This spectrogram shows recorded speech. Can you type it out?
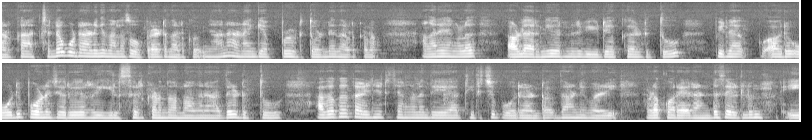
നടക്കുക അച്ഛന്റെ കൂടെ ആണെങ്കിൽ നല്ല സൂപ്പറായിട്ട് നടക്കും. ഞാനാണെങ്കിൽ എപ്പോഴും എടുത്തുകൊണ്ടേ നടക്കണം. അങ്ങനെ ഞങ്ങൾ അവൾ ഇറങ്ങി വരുന്നൊരു വീഡിയോ ഒക്കെ എടുത്തു. പിന്നെ അവർ ഓടിപ്പോണ ചെറിയ റീൽസ് എടുക്കണം എന്ന് പറഞ്ഞാൽ അങ്ങനെ അതെടുത്തു അതൊക്കെ കഴിഞ്ഞിട്ട് ഞങ്ങൾ എന്ത് ചെയ്യുക? തിരിച്ച് പോരുകയുണ്ടോ ഇതാണ് ഈ വഴി. ഇവിടെ കുറേ രണ്ട് സൈഡിലും ഈ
